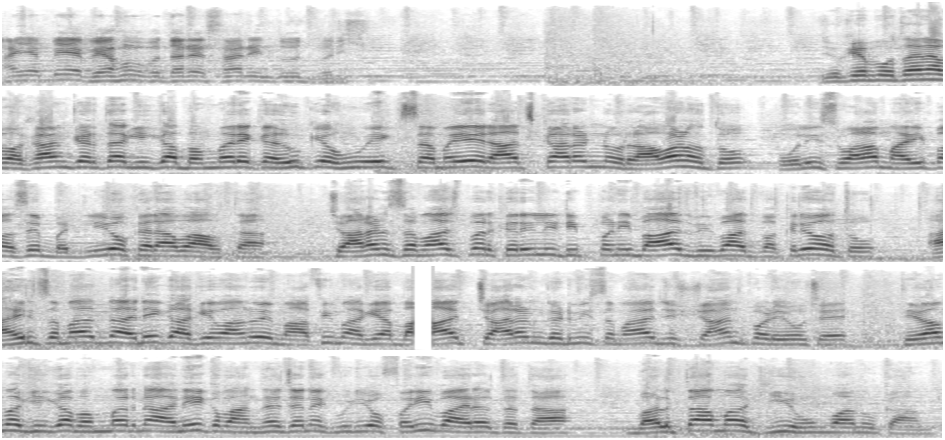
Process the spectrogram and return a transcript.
અહીંયા બે ભેહું વધારે સારી દૂધ ભરીશું. જોકે પોતાના વખાણ કરતા ગીગા ભમ્મરે કહ્યું કે હું એક સમયે રાજકારણનો રાવણ હતો. પોલીસવાળા મારી પાસે બદલીઓ કરાવવા આવતા. ચારણ સમાજ પર કરેલી ટિપ્પણી બાદ વિવાદ વકર્યો હતો. આહિર સમાજના અનેક આગેવાનોએ માફી માંગ્યા બાદ ચારણ ગઢવી સમાજ શાંત પડ્યો છે. તેવામાં ગીગા ભમ્મરના અનેક વાંધાજનક વીડિયો ફરી વાયરલ થતા બળતામાં ઘી હોમવાનું કામ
